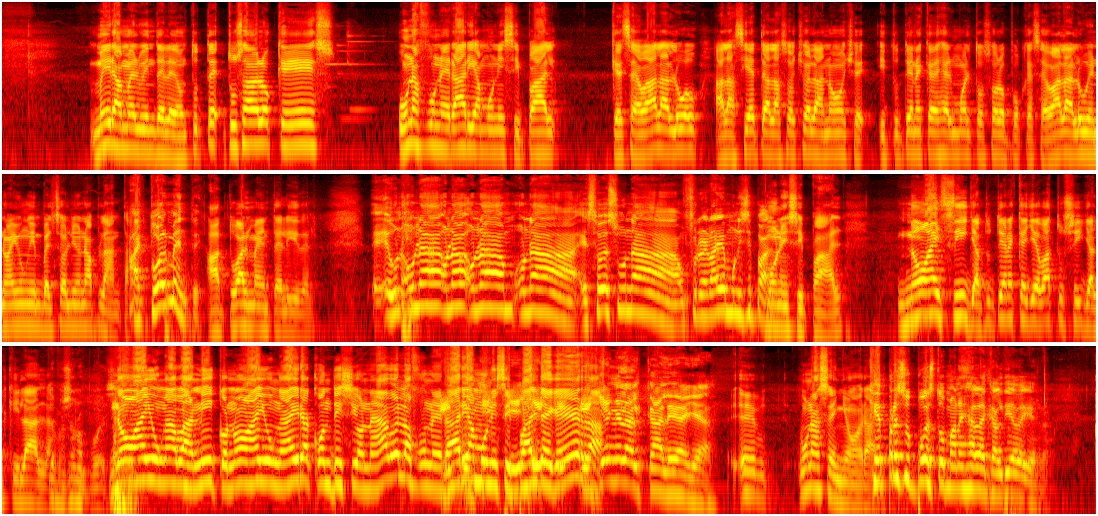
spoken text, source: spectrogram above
Mira, Melvin de León, ¿tú, te- tú sabes lo que es una funeraria municipal que se va a la luz a las 7, a las 8 de la noche y tú tienes que dejar muerto solo porque se va la luz y no hay un inversor ni una planta? Actualmente. Actualmente, líder. Eh, una, una, una, una, una- eso es una funeraria municipal. Municipal. No hay silla, tú tienes que llevar tu silla, alquilarla. No, pues eso no puede ser. No hay un abanico, no hay un aire acondicionado en la funeraria ¿Y- y- municipal y- de y- guerra. ¿Y quién es el alcalde allá? Eh, una señora. ¿Qué presupuesto maneja la alcaldía de guerra?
